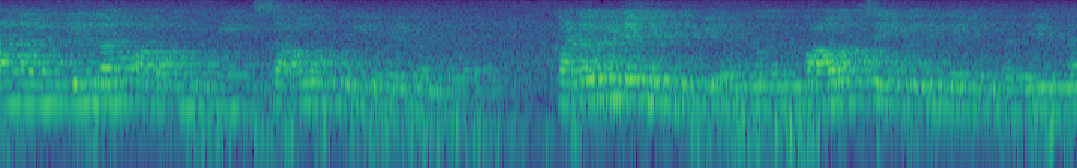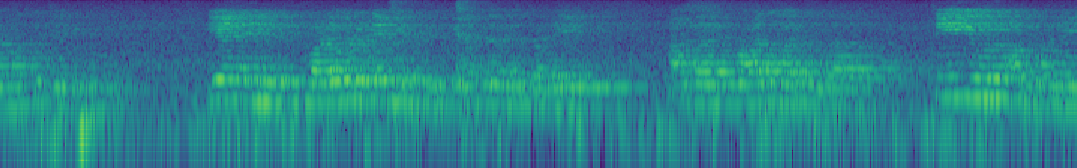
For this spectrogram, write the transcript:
ஆனால் எல்லா பாவமுமே சாவுக்குரியவை அல்ல. கடவுளிடமிருந்து பிறகு பாவம் செய்வதில்லை என்பது நமக்கு தெரியும். ஏனெனில் கடவுளிடமிருந்து பிறந்தவர்களை அவர் பாதுகாக்கிறார். தீயோர் அவர்களை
